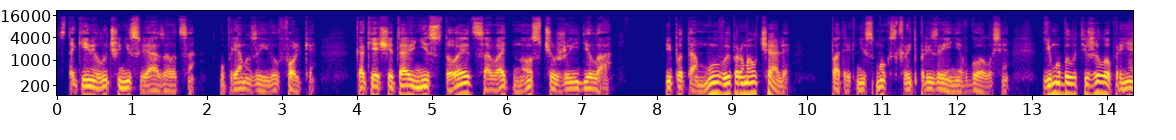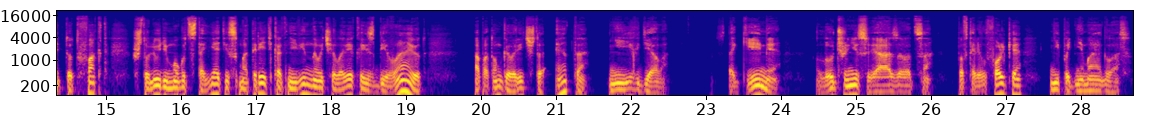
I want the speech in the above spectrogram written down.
«С такими лучше не связываться», — упрямо заявил Фольке. «Как я считаю, не стоит совать нос в чужие дела». «И потому вы промолчали», Патрик не смог скрыть презрение в голосе. Ему было тяжело принять тот факт, что люди могут стоять и смотреть, как невинного человека избивают, а потом говорить, что это не их дело. «С такими лучше не связываться», — повторил Фольке, не поднимая глаз.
